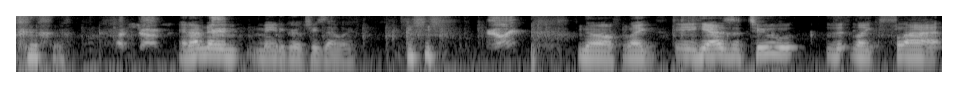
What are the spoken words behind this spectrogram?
That's and I've never made a grilled cheese that way. Really? no, like he has a two like flat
